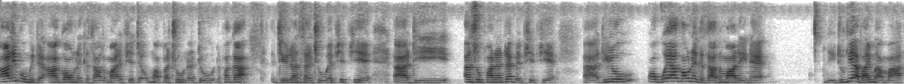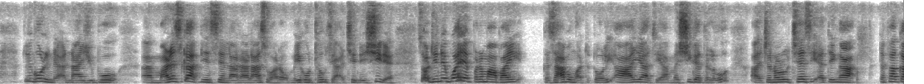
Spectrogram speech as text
အားလေးပုံမြင့်တဲ့အားကောင်းတဲ့ကစားသမားတွေဖြစ်တဲ့ဥမာပက်ထရိုနက်တိုတစ်ဖက်ကဂျေဒန်ဆန်ချိုပဲဖြစ်ဖြစ်အာဒီအန်ဆိုဖာနန်ဒက်ပဲဖြစ်ဖြစ်အာဒီလိုပေါက်ကွဲအားကောင်းတဲ့ကစားသမားတွေနဲ့ဒီဒုတိယပိုင်းမှာမှတွင်းကိုတွေနဲ့အနိုင်ယူဖို့အာမာရစ်ကပြင်ဆင်လာတာလားဆိုတော့မေကုံထုတ်စရာအခြေအနေရှိတယ်ဆိုတော့ဒီနေ့ပွဲရဲ့ပထမပိုင်း ကစားပုံကတော်တော်လေးအားရစရာမရှိခဲ့တယ်လို့အာကျွန်တော်တို့ Chelsea အသင်းကတစ်ဖက်က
